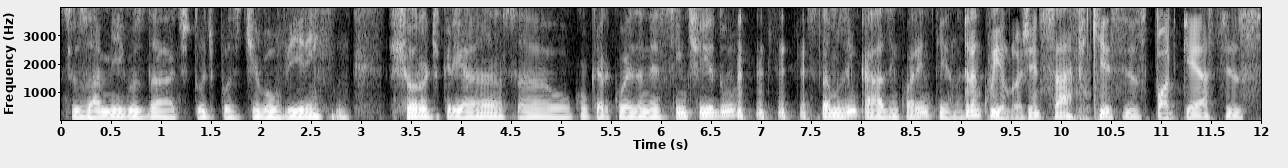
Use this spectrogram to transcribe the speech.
se os amigos da atitude positiva ouvirem choro de criança ou qualquer coisa nesse sentido, estamos em casa, em quarentena. Tranquilo, a gente sabe que esses podcasts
